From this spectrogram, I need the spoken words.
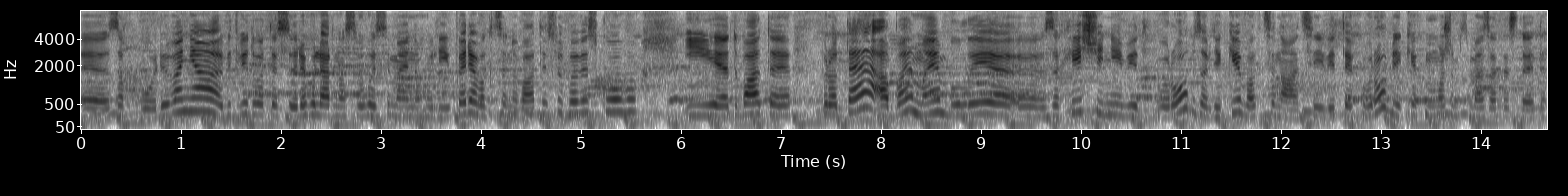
е, захворювання, відвідувати регулярно свого сімейного лікаря, вакцинуватись обов'язково і дбати про те, аби ми були е, захищені від хвороб завдяки вакцинації, від тих хвороб, яких ми можемо себе захистити.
